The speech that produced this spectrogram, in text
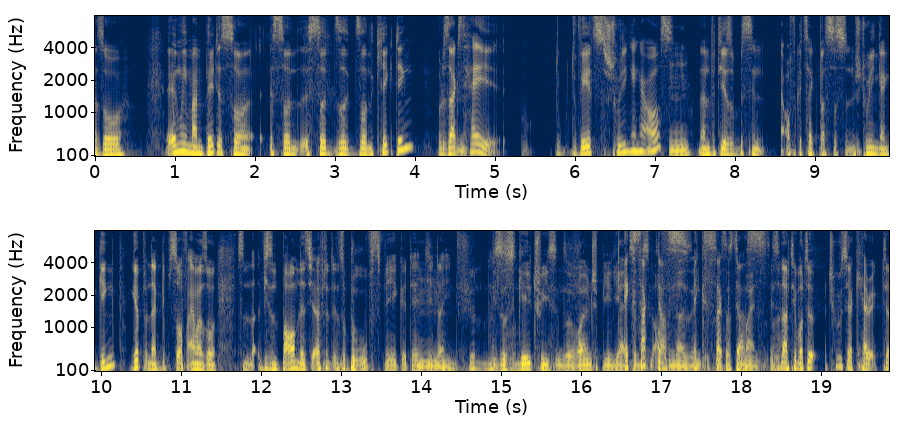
äh, so. Irgendwie mein Bild ist so, ist so, ist so, so, so ein Klickding, wo du sagst, Mhm. hey, du, du wählst Studiengänge aus Mhm. und dann wird dir so ein bisschen aufgezeigt, was es im Studiengang ging, gibt und dann gibst du auf einmal so, so wie so ein Baum, der sich öffnet in so Berufswege, der dir Mhm. dahin führen. Und Wie so ein- Skilltrees in so Rollenspielen, die halt so ein Exakt bisschen das, offener sind. exakt weiß, was das. du meinst. So ja. nach dem Motto, choose your character.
